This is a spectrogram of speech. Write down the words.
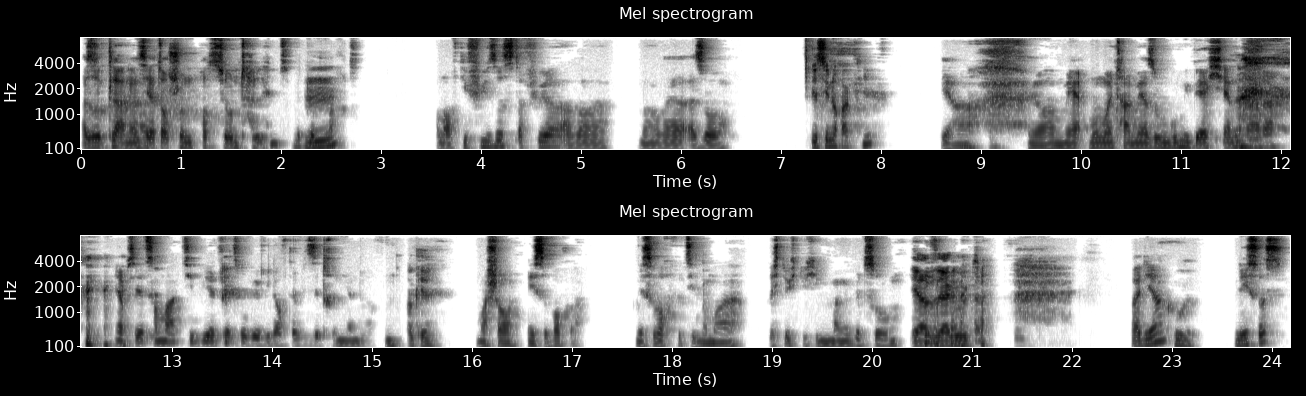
Also klar, ne, sie hat auch schon Portion Talent mitgebracht. Und auch die Physis dafür, aber ne, also Ist sie noch aktiv? ja, ja, mehr, momentan mehr so ein Gummibärchen gerade. ich habe sie jetzt nochmal aktiviert, jetzt wo wir wieder auf der Wiese trainieren dürfen. Okay. Mal schauen, nächste Woche. Nächste Woche wird sie nochmal richtig durch die Mangel gezogen. Ja, sehr gut. Bei dir? cool. Nächstes?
